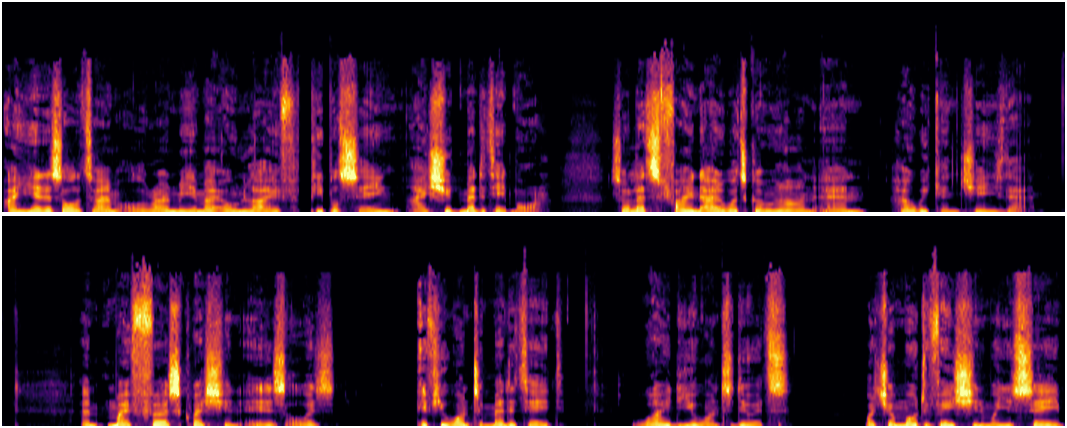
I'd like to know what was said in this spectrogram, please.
I hear this all the time, all around me in my own life people saying I should meditate more. So let's find out what's going on and how we can change that. And my first question is always if you want to meditate, why do you want to do it? What's your motivation when you say,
